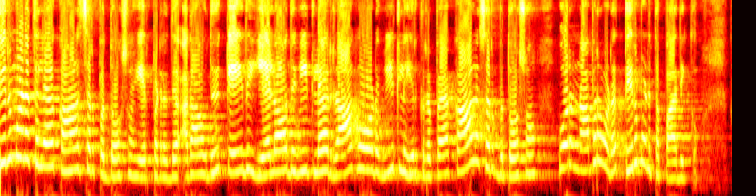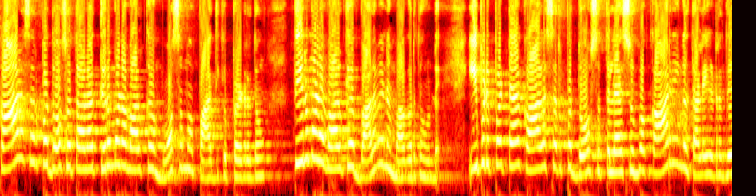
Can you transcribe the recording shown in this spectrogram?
திருமணத்துல கால சர்ப்ப தோஷம் ஏற்படுறது. அதாவது கேது ஏழாவது வீட்டுல ராகுவோட வீட்டில் இருக்கிறப்ப கால தோஷம் ஒரு நபரோட திருமணத்தை பாதிக்கும். கால தோஷத்தால் திருமண வாழ்க்கை மோசமாக பாதிக்கப்படுறதும் திருமண வாழ்க்கை பலவீனமாகறதும் உண்டு. இப்படிப்பட்ட கால தோஷத்தில் சுப காரியங்கள் தலையிடுறது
